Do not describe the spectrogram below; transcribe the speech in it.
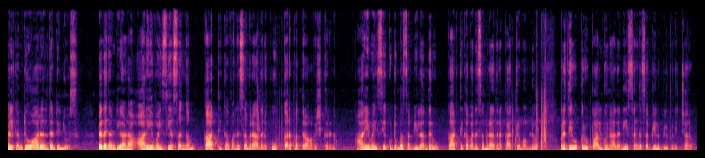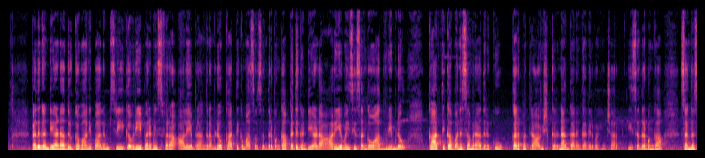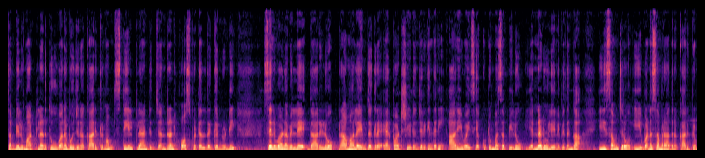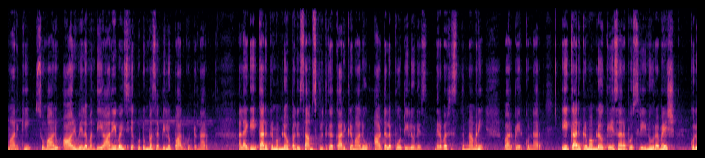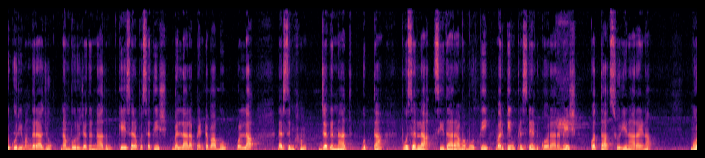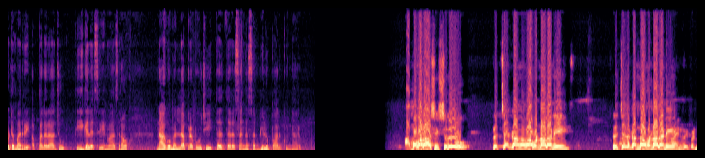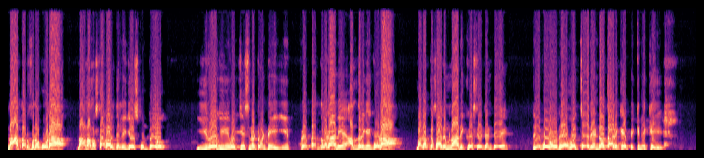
Welcome to RL thirty news. Pedagantyada Aryavysya సంఘం కార్తీక వనసమరాధనకు కరపత్ర ఆవిష్కరణ. ఆర్యవైశ్య కుటుంబ సభ్యులందరూ కార్తీక వనసమరాధన కార్యక్రమంలో ప్రతి ఒక్కరూ పాల్గొనాలని సంఘ సభ్యులు పిలుపునిచ్చారు. పెదగంటియాడ దుర్గవాణిపాలెం శ్రీ గౌరీ పరమేశ్వర ఆలయ ప్రాంగణంలో కార్తీక మాసం సందర్భంగా పెదగంటియాడ ఆర్యవైశ్య సంఘం ఆధ్వర్యంలో కార్తీక వన సమరాధనకు కరపత్ర ఆవిష్కరణ ఘనంగా నిర్వహించారు. ఈ సందర్భంగా సంఘ సభ్యులు మాట్లాడుతూ వనభోజన కార్యక్రమం స్టీల్ ప్లాంట్ జనరల్ హాస్పిటల్ దగ్గర నుండి శనివాడ వెళ్ళే దారిలో రామాలయం దగ్గర ఏర్పాటు చేయడం జరిగిందని ఆర్యవైశ్య కుటుంబ సభ్యులు ఎన్నడూ లేని విధంగా ఈ సంవత్సరం ఈ వన సమరాధన కార్యక్రమానికి సుమారు ఆరు వేల మంది ఆర్యవైశ్య కుటుంబ సభ్యులు పాల్గొంటున్నారు. అలాగే ఈ కార్యక్రమంలో పలు సాంస్కృతిక కార్యక్రమాలు ఆటల పోటీలు నిర్వహిస్తున్నామని వారు పేర్కొన్నారు. ఈ కార్యక్రమంలో కేసారపు శ్రీను రమేష్ కులుకూరి మంగరాజు నంబూరు జగన్నాథం కేసరపు సతీష్ బెల్లాల పెంటబాబు కొల్లా నరసింహం జగన్నాథ్ గుప్తా పూసర్ల సీతారామమూర్తి వర్కింగ్ ప్రెసిడెంట్ కోరా రమేష్ కొత్త సూర్యనారాయణ మోటమర్రి అప్పలరాజు తీగల శ్రీనివాసరావు నాగుమల్ల ప్రభోజీ తదితర సంఘ సభ్యులు పాల్గొన్నారు. అమ్మవారి ఆశీస్సులు ప్రత్యేకంగా ఉండాలని ప్రత్యేకంగా ఉండాలని నా తరఫున కూడా నా నమస్కారాలు తెలియజేసుకుంటూ ఈ రోజు ఈ వచ్చేసినటువంటి ఈ పె- పెద్దలు కానీ అందరికీ కూడా మరొకసారి నా రిక్వెస్ట్ ఏంటంటే రేపు రే వచ్చే రెండో తారీఖు పిక్నిక్కి.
